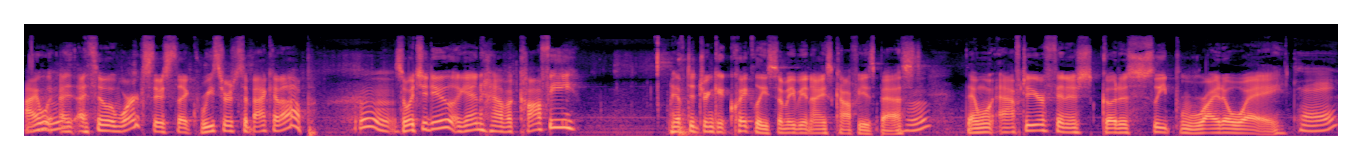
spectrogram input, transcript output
I w mm-hmm. I I so it works. There's like research to back it up. Mm. So what you do again? Have a coffee. You have to drink it quickly, so maybe an iced coffee is best. Mm-hmm. Then after you're finished, go to sleep right away. Okay.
